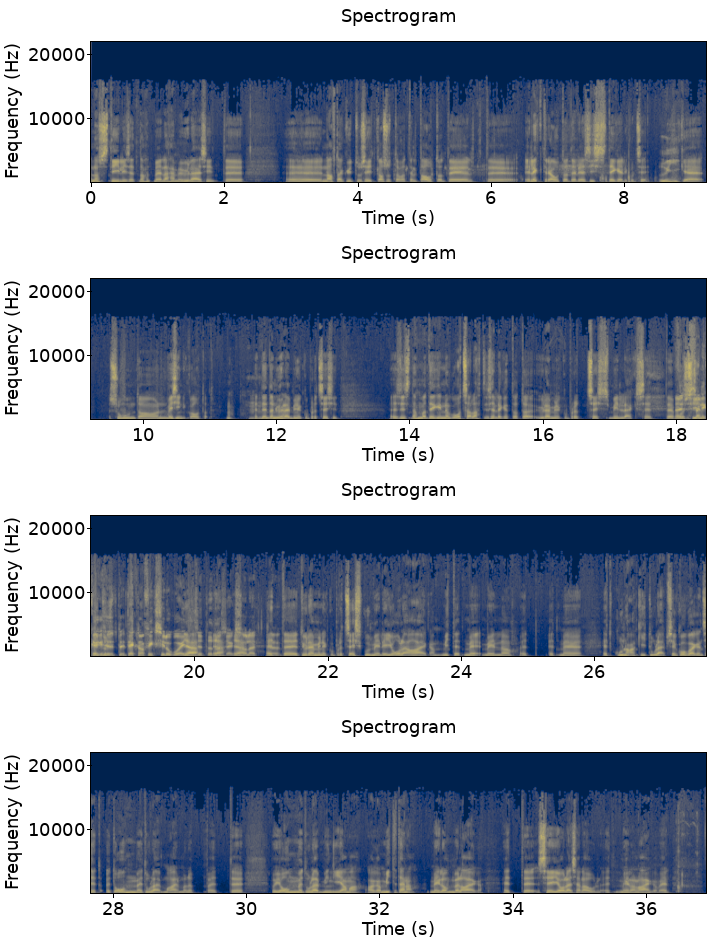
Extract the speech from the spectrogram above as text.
noh, stiilis, et noh, et me läheme üle siit eh, eh, naftakütuseid kasutavatelt autodelt eh, elektriautodele ja siis tegelikult see õige suund on vesinikuautod, noh et mhm. need on üleminekuprotsessid ja siis noh, ma tegin nagu otsa lahti sellega, et oota, üleminekuprotsess milleks, et no, see on ikkagi see Technofixi lugu endiselt edasi, eks ole, et et, et üleminekuprotsess, kui meil ei ole aega, mitte et me, meil noh, et et me, et kunagi tuleb, see kogu aeg on see, et, et homme tuleb maailma lõpp, et või homme tuleb mingi jama, aga mitte täna, meil on veel aega. et see ei ole see laul, et meil on aega veel.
